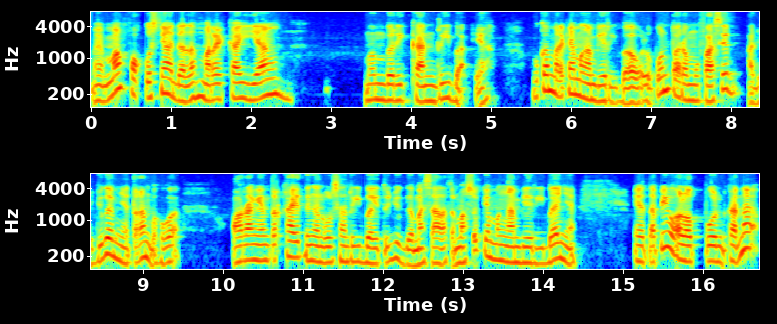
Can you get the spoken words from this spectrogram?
memang fokusnya adalah mereka yang memberikan riba ya. Bukan mereka yang mengambil riba, walaupun para mufasir ada juga yang menyatakan bahwa orang yang terkait dengan urusan riba itu juga masalah, termasuk yang mengambil ribanya. Ya, tapi walaupun karena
